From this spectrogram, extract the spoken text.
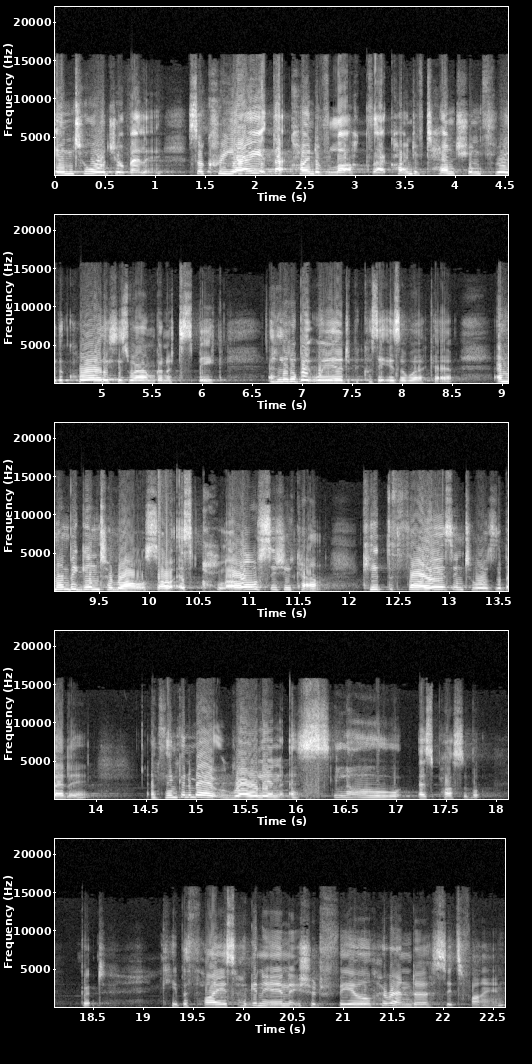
in towards your belly. So create that kind of lock, that kind of tension through the core. This is where I'm going to speak a little bit weird because it is a workout. And then begin to roll. So as close as you can. Keep the thighs in towards the belly. And thinking about rolling as slow as possible. Good. Keep the thighs hugging in. It should feel horrendous. It's fine.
